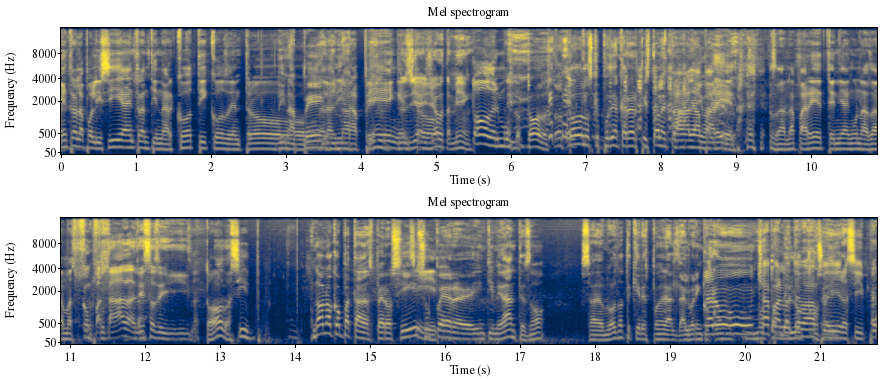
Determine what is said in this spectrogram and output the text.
entra la policía, entra antinarcóticos, entró Dinapen, la Dinapen, Dinapen, los entró G.I. Joe también. Todo el mundo. Todos, todos, todos los que podían cargar pistola entraban a la ahí, pared. O sea, a la pared tenían unas armas. Con patadas y esos y... Todo así. No, no con patadas, pero sí súper eh, intimidantes, ¿no? O sea, vos no te quieres poner al, al brinco Claro, con un, chapa no te va a ahí. pedir así. Es pero-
